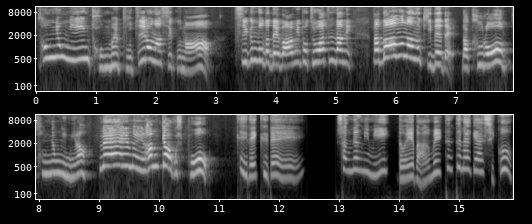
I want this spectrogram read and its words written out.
성령님 정말 부지런하시구나. 지금보다 내 마음이 더 좋아진다니 나 너무너무 기대돼. 나 그럼 성령님이랑 매일매일 함께하고 싶어. 그래, 그래. 성령님이 너의 마음을 튼튼하게 하시고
